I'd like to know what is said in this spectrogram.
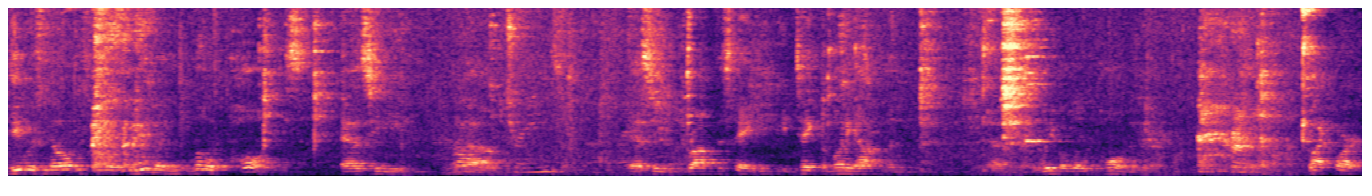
he was known for leaving little poems as he um, as he dropped the stage. He'd, he'd take the money out and uh, leave a little poem in there. Black Bart,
